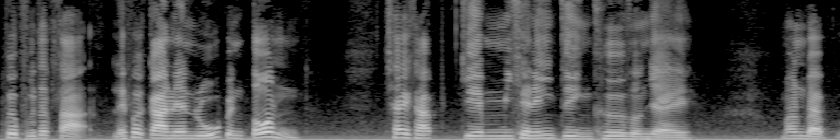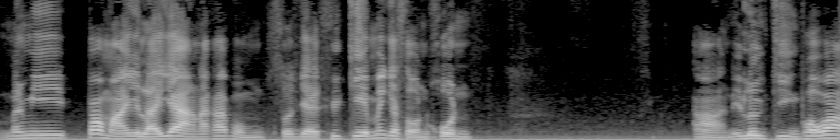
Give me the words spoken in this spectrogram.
เพื่อฝึกทักษะ และเพื่อการเรียนรู้เป็นต้น ใช่ครับ เกมมีแค่นี้จริงๆ คือส่วนใหญ่ มันแบบมันมีเป้าหมายอยู่หลายอย่างนะครับผมส่วนใหญ่คือเกมไม่จะสอนคน อ่า นี่เรื่องจริง เพราะว่า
